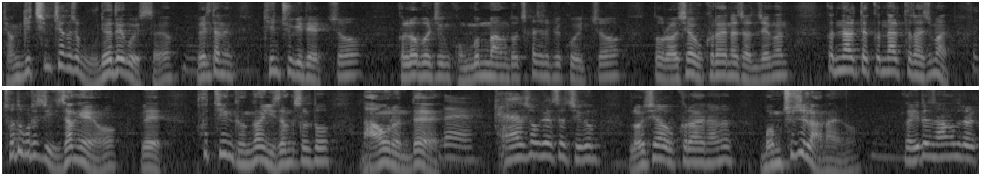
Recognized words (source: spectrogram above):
경기 침체가 좀 우려되고 있어요. 음. 일단은 긴축이 됐죠. 글로벌 지금 공급망도 차질 빚고 있죠. 또 러시아 우크라이나 전쟁은 끝날 때 끝날 듯 하지만 그죠. 저도 그래서 이상해요. 왜 푸틴 건강 이상설도 나오는데 네. 계속해서 지금 러시아 우크라이나는 멈추질 않아요. 그러니까 이런 상황들을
